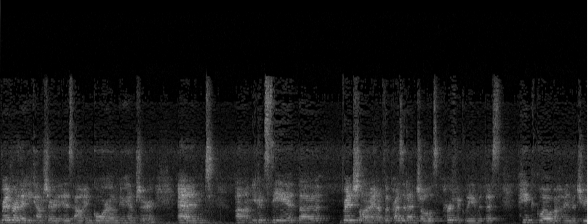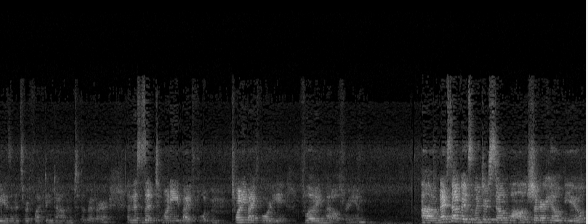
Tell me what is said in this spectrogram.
river that he captured is out in Gorham, New Hampshire, and um, you can see the ridge line of the presidentials perfectly with this pink glow behind the trees and it's reflecting down into the river. And this is a 20 by, 20 by 40 floating metal frame. Um, next up is Winter Stone Wall, Sugar Hill View.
